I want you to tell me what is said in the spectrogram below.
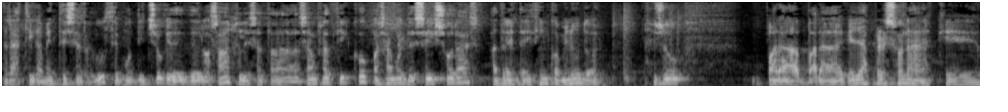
drásticamente se reduce. Hemos dicho que desde Los Ángeles hasta San Francisco pasamos de 6 horas a 35 minutos. Eso para, para aquellas personas que,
